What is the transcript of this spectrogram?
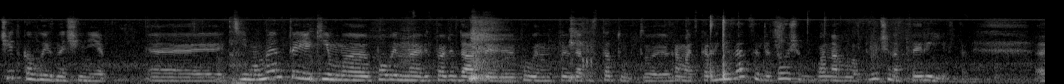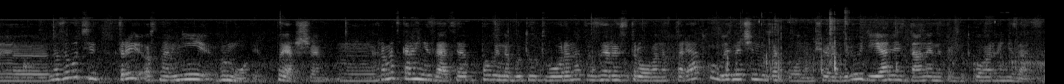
чітко визначені е, ті моменти, яким е, повинна відповідати, повинен відповідати статут е, громадської організації для того, щоб вона була включена в цей реєстр. Е, Назову ці три основні вимоги. Перше, громадська організація повинна бути утворена та зареєстрована в порядку, визначеному законом, що регулює діяльність даної неприбуткової організації.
